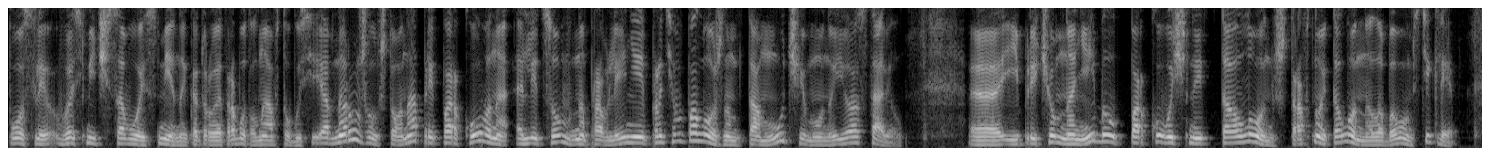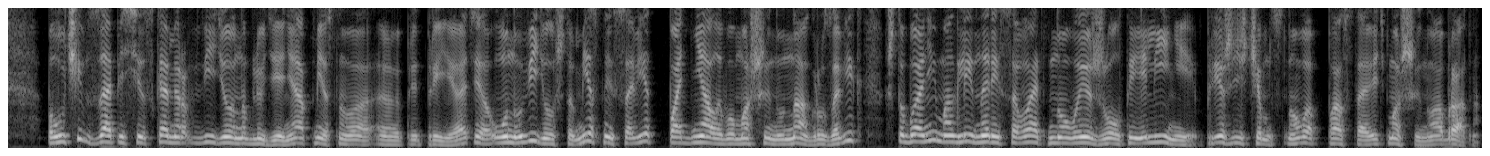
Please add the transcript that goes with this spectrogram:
после восьмичасовой смены, которую отработал на автобусе, и обнаружил, что она припаркована лицом в направлении противоположном тому, чем он ее оставил. Э, и причем на ней был парковочный талон, штрафной талон на лобовом стекле. Получив записи с камер видеонаблюдения от местного э, предприятия, он увидел, что местный совет поднял его машину на грузовик, чтобы они могли нарисовать новые желтые линии, прежде чем снова поставить машину обратно.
